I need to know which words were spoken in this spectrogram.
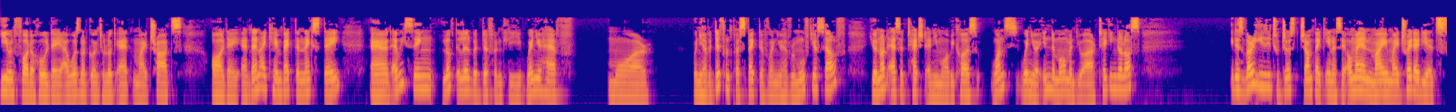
even for the whole day, I was not going to look at my charts all day. And then I came back the next day, and everything looked a little bit differently when you have more when you have a different perspective, when you have removed yourself, you're not as attached anymore because once when you're in the moment, you are taking the loss. It is very easy to just jump back in and say, "Oh man, my my trade idea it's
